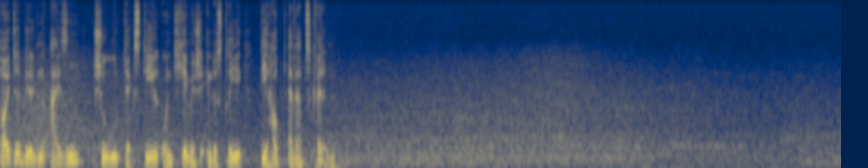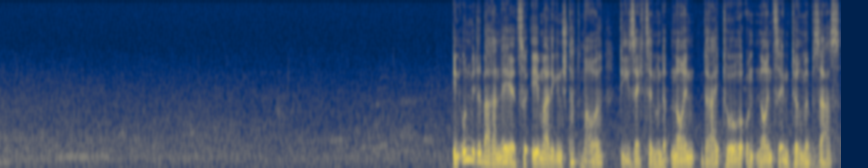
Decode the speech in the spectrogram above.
Heute bilden Eisen, Schuh-, Textil- und chemische Industrie die Haupterwerbsquellen. In unmittelbarer Nähe zur ehemaligen Stadtmauer, die 1609 drei Tore und 19 Türme besaß,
